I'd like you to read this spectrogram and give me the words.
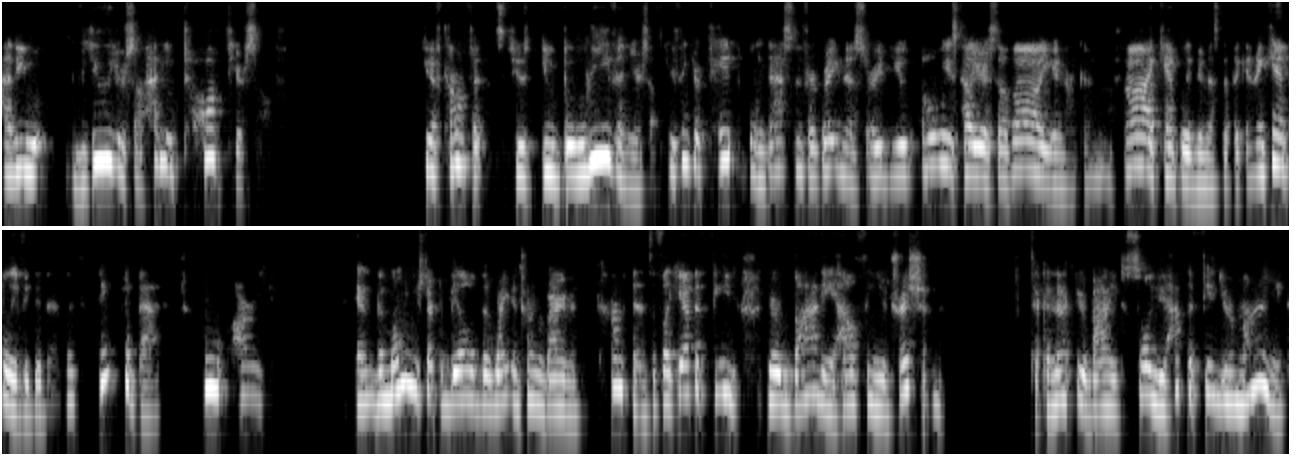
How do you view yourself? How do you talk to yourself? Do you have confidence? Do you, do you believe in yourself? Do you think you're capable and destined for greatness? Or do you always tell yourself, oh, you're not good enough? Oh, I can't believe you messed up again. I can't believe you did that. Like, think about it. Who are you? And the moment you start to build the right internal environment, confidence, it's like you have to feed your body healthy nutrition to connect your body to soul. You have to feed your mind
